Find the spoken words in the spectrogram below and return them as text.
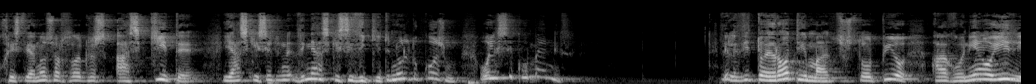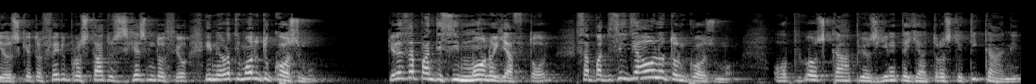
χριστιανός Ορθόδοξος ασκείται, η άσκησή του δεν είναι άσκηση δική του, είναι όλου του κόσμου, όλης της οικουμένης. Δηλαδή το ερώτημα στο οποίο αγωνιά ο ίδιος και το φέρει μπροστά του στη σχέση με τον Θεό είναι ερώτημα όλου του κόσμου. Και δεν θα απαντηθεί μόνο για αυτόν, θα απαντηθεί για όλο τον κόσμο. Όποιος κάποιος γίνεται γιατρός και τι κάνει,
